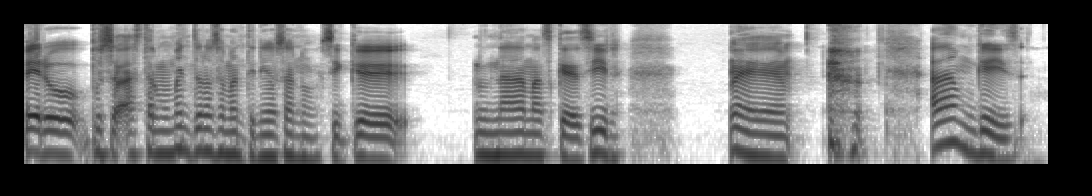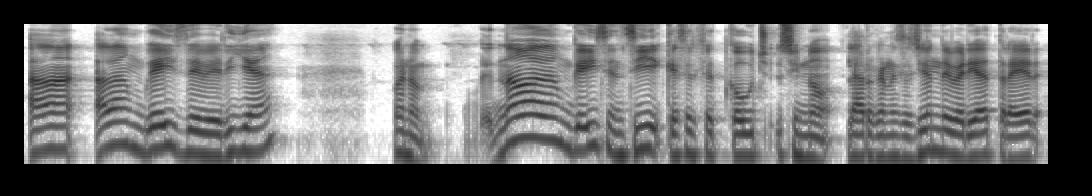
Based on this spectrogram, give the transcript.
Pero pues hasta el momento no se ha mantenido sano, así que nada más que decir. Eh, Adam Gaze, Adam Gaze debería, bueno, no Adam Gaze en sí, que es el head coach, sino la organización debería traer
